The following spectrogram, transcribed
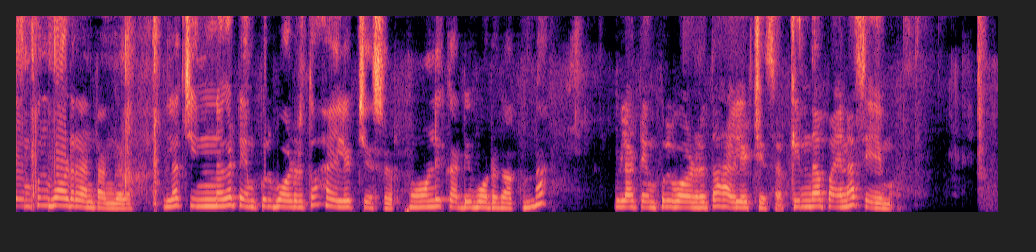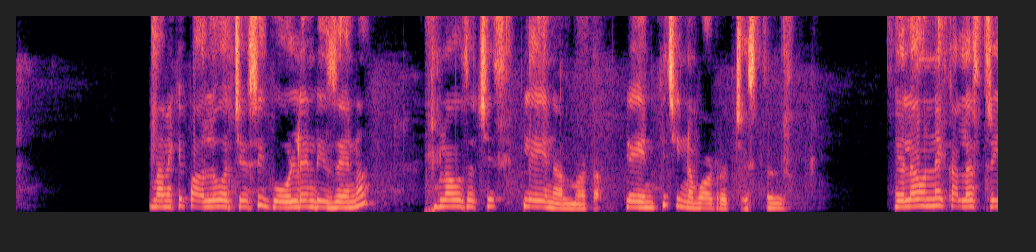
టెంపుల్ బార్డర్ అంటాం కదా. ఇలా చిన్నగా టెంపుల్ బార్డర్తో హైలైట్ చేశారు. ఓన్లీ కడ్డీ బార్డర్ కాకుండా ఇలా టెంపుల్ బార్డర్తో హైలైట్ చేశారు. కింద పైన సేమ్ మనకి పళ్ళు వచ్చేసి గోల్డెన్ డిజైన్ బ్లౌజ్ వచ్చేసి ప్లెయిన్ అనమాట ప్లెయిన్కి చిన్న బార్డర్ వచ్చేస్తుంది. ఎలా ఉన్నాయి కలర్స్ త్రీ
